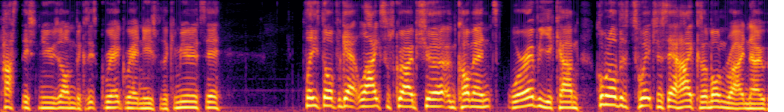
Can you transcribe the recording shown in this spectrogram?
pass this news on because it's great, great news for the community. Please don't forget, like, subscribe, share, and comment wherever you can. Come on over to Twitch and say hi because I'm on right now.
